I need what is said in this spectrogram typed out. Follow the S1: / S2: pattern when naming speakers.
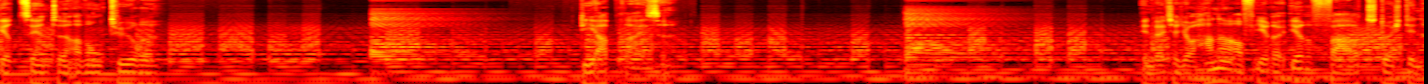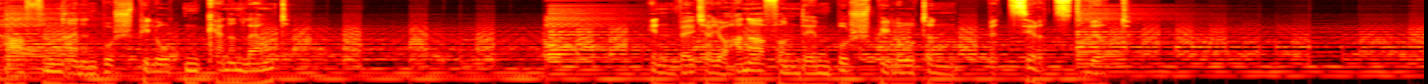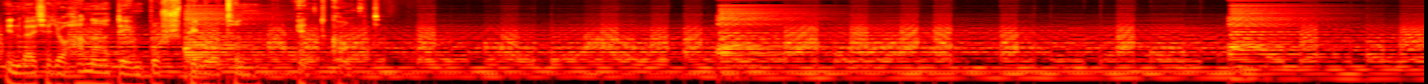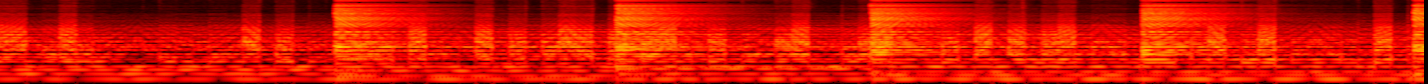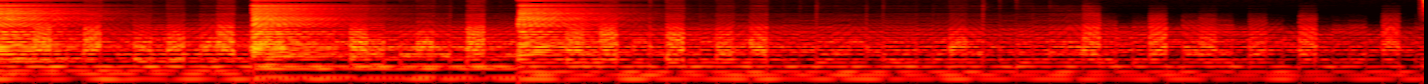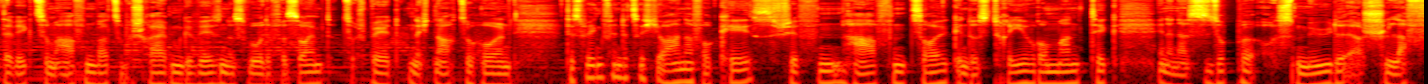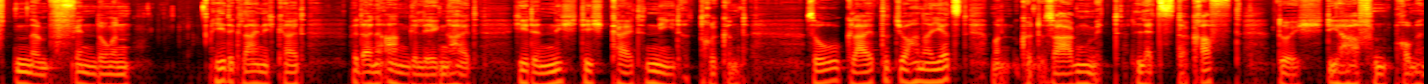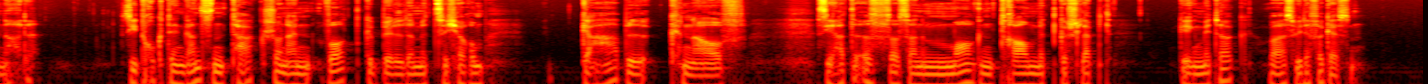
S1: 14. Aventüre. Die Abreise. In welcher Johanna auf ihrer Irrfahrt durch den Hafen einen Buschpiloten kennenlernt, in welcher Johanna von dem Buschpiloten bezirzt wird, in welcher Johanna dem Buschpiloten entkommt. Der Weg zum Hafen war zu beschreiben gewesen, es wurde versäumt, zu spät, nicht nachzuholen. Deswegen findet sich Johanna Käs, Schiffen, Hafen, Zeug, Industrieromantik in einer Suppe aus müde, erschlafften Empfindungen. Jede Kleinigkeit wird eine Angelegenheit, jede Nichtigkeit niederdrückend. So gleitet Johanna jetzt, man könnte sagen mit letzter Kraft, durch die Hafenpromenade. Sie trug den ganzen Tag schon ein Wortgebilde mit sich herum. Gabelknauf. Sie hatte es aus einem Morgentraum mitgeschleppt. Gegen Mittag war es wieder vergessen.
